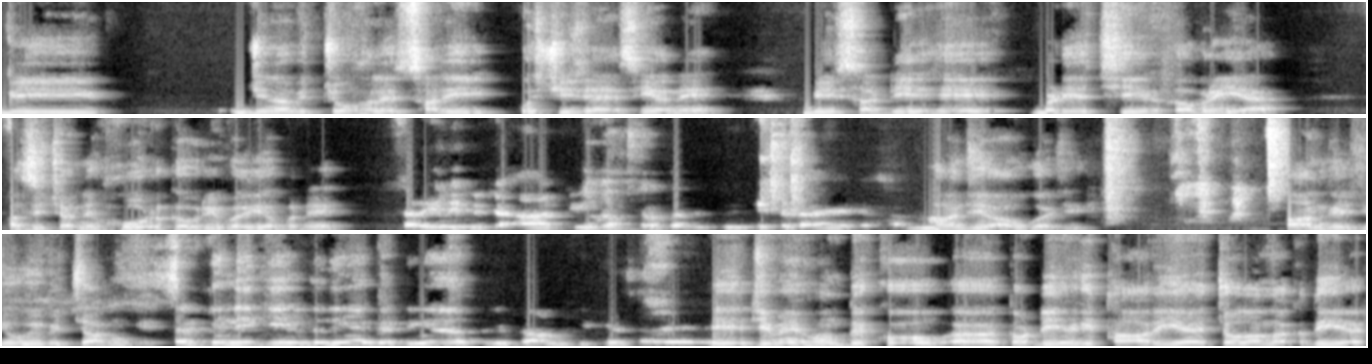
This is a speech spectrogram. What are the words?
ਵੀ ਜਿਨ੍ਹਾਂ ਵਿੱਚੋਂ ਹਲੇ ਸਾਰੀ ਕੁਝ ਚੀਜ਼ਾਂ ਐਸੀਆਂ ਨੇ ਵੀ ਸਾਡੀ ਇਹ ਬੜੀ ਅੱਛੀ ਰਿਕਵਰੀ ਹੈ। ਅਸੀਂ ਚਾਹੁੰਦੇ ਹੋਰ ਰਿਕਵਰੀ ਵਧੀਆ ਬਣੇ। ਸਰ ਇਹਦੇ ਵਿੱਚ ਆਰਟੀਓ ਦਫ਼ਤਰ ਦਾ ਵੀ ਕੋਈ ਦਿੱਕਤ ਆਏਗਾ ਸਾਨੂੰ ਹਾਂਜੀ ਆਊਗਾ ਜੀ। ਆਣਗੇ ਜੋ ਵੀ ਵਿੱਚ ਆਣਗੇ ਸਰ ਕਿੰਨੀ ਕੀਮਤ ਦੀਆਂ ਗੱਡੀਆਂ ਤੁਸੀਂ ਬਰਾਮਦ ਕੀਤੀਆਂ ਸਰ? ਇਹ ਜਿਵੇਂ ਹੁਣ ਦੇਖੋ ਤੁਹਾਡੀ ਹੈਗੀ ਥਾਰ ਹੀ ਹੈ 14 ਲੱਖ ਦੀ ਹੈ।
